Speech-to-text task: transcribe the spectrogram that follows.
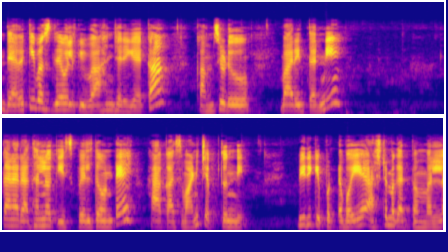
దేవకీ వసుదేవులకి వివాహం జరిగాక కంసుడు వారిద్దరిని తన రథంలో తీసుకువెళ్తూ ఉంటే ఆకాశవాణి చెప్తుంది. వీరికి పుట్టబోయే అష్టమ గర్భం వల్ల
